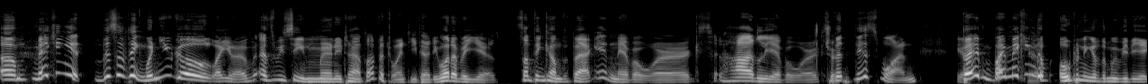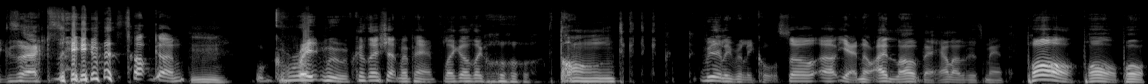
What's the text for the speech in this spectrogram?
um, making it this is the thing when you go like you know as we've seen many times after 20 30 whatever years something comes back it never works it hardly ever works but this one by, by making the opening of the movie the exact same as top gun Mm. great move because i shut my pants like i was like oh, dong, tick, tick. Really really cool so uh, yeah no i love the hell out of this man paul paul paul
